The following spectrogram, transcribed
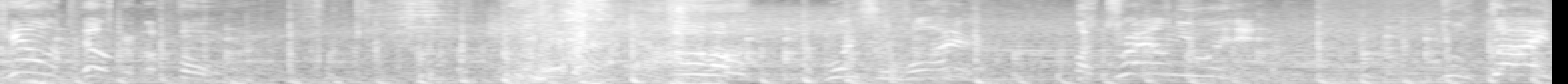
Killed a pilgrim before! Want some water? I'll drown you in it. You'll die.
